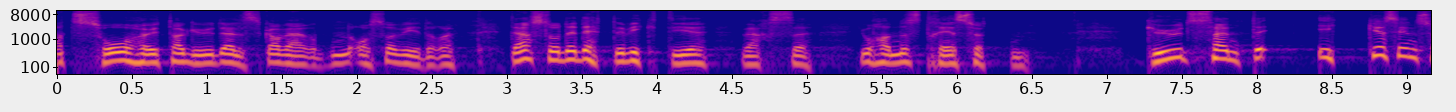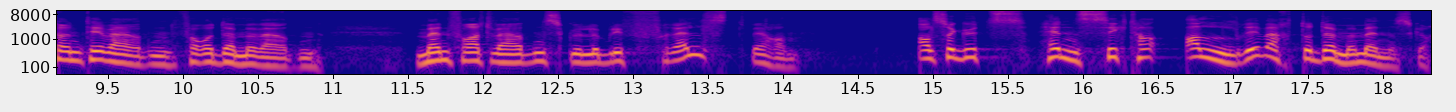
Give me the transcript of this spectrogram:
at så høyt har Gud elska verden, osv. Der står det dette viktige verset, Johannes 3, 17. Gud sendte ikke sin sønn til verden for å dømme verden, men for at verden skulle bli frelst ved ham. Altså, Guds hensikt har aldri vært å dømme mennesker.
